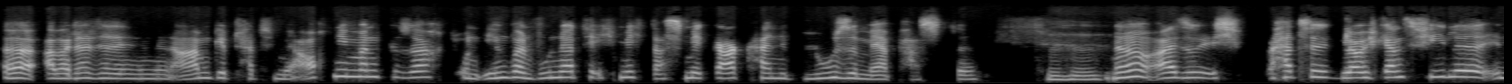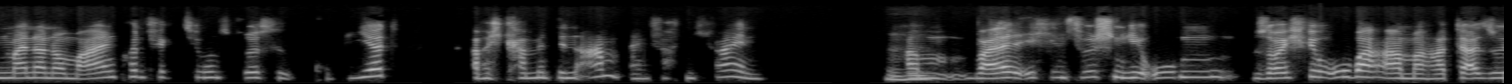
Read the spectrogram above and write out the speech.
äh, aber dass er in den Arm gibt, hatte mir auch niemand gesagt. Und irgendwann wunderte ich mich, dass mir gar keine Bluse mehr passte. Mhm. Ne? Also ich hatte, glaube ich, ganz viele in meiner normalen Konfektionsgröße probiert, aber ich kam mit den Armen einfach nicht rein. Mhm. Um, weil ich inzwischen hier oben solche Oberarme hatte. Also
